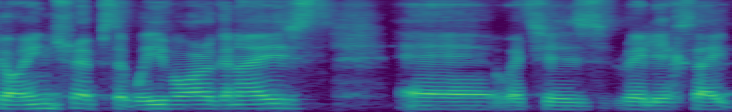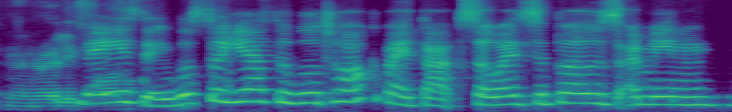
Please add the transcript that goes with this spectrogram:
join trips that we've organized, uh, which is really exciting and really amazing. Fun. Well, so yeah, so we'll talk about that. So I suppose, I mean,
